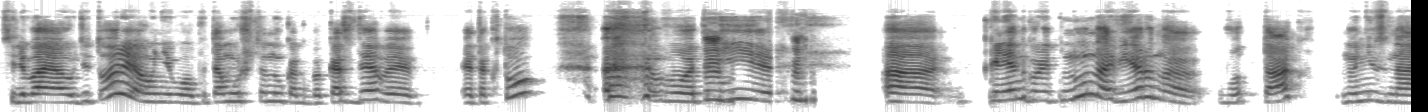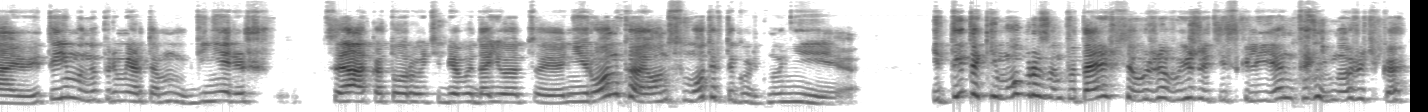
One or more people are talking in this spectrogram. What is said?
целевая аудитория у него, потому что, ну, как бы, каздевы — это кто? вот, и а, клиент говорит, ну, наверное, вот так, но не знаю. И ты ему, например, там генеришь ЦА, которую тебе выдает э, нейронка, и он смотрит и говорит, ну не. И ты таким образом пытаешься уже выжать из клиента немножечко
